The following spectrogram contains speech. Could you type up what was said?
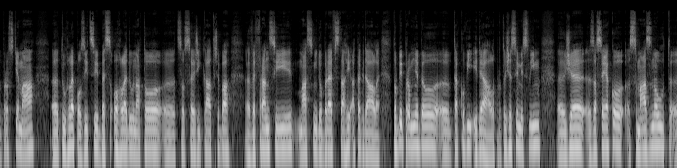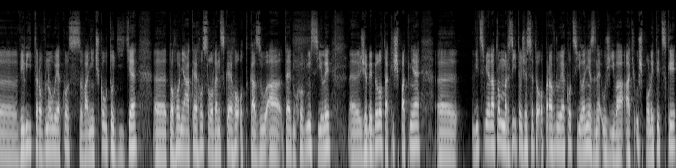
prostě má tuhle pozici bez ohledu na to, co se říká třeba ve Francii, má s ní dobré vztahy a tak dále. To by pro mě byl eh, takový ideál, protože si myslím, eh, že zase jako smáznout, eh, vylít rovnou jako s vaničkou to dítě toho nějakého slovenského odkazu a té duchovní síly, že by bylo taky špatně víc mě na tom mrzí to, že se to opravdu jako cíleně zneužívá, ať už politicky,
